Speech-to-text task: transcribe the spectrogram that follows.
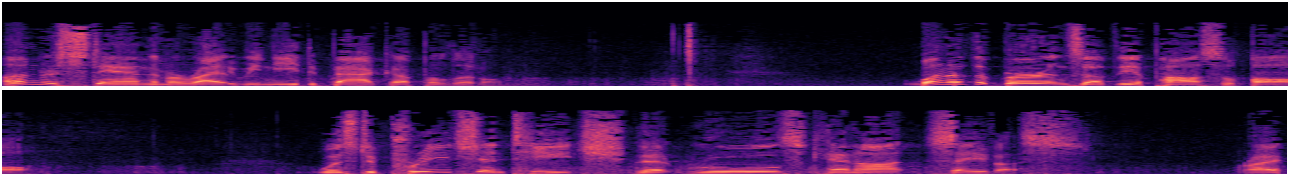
understand them rightly, we need to back up a little. One of the burdens of the Apostle Paul was to preach and teach that rules cannot save us. Right?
